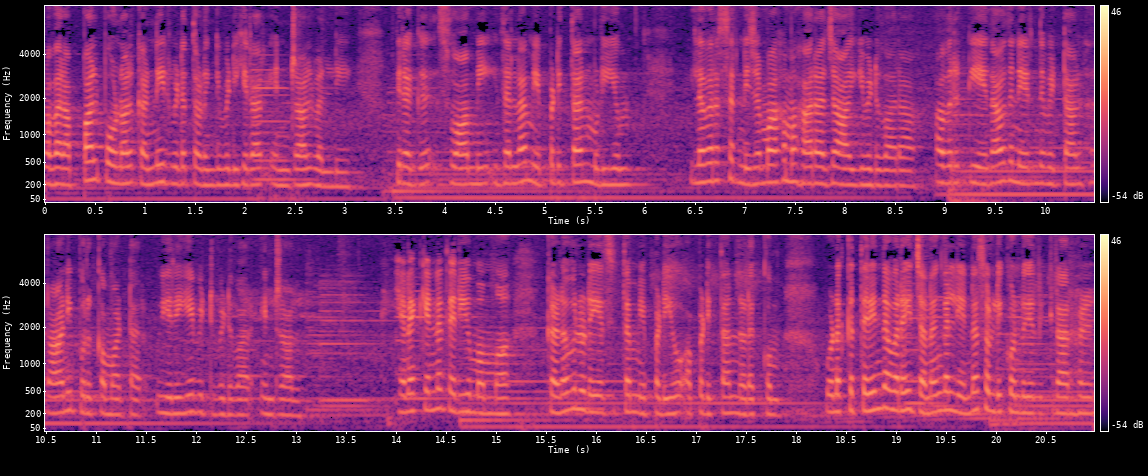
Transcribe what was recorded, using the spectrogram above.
அவர் அப்பால் போனால் கண்ணீர் விடத் தொடங்கி விடுகிறார் என்றாள் வள்ளி. பிறகு சுவாமி இதெல்லாம் எப்படித்தான் முடியும்? இளவரசர் நிஜமாக மகாராஜா ஆகிவிடுவாரா? அவருக்கு ஏதாவது நேர்ந்து விட்டால் ராணி பொறுக்க மாட்டார் உயிரையே விட்டு விடுவார் என்றாள். எனக்கென்ன தெரியும் அம்மா? கடவுளுடைய சித்தம் எப்படியோ அப்படித்தான் நடக்கும். உனக்கு தெரிந்தவரை ஜனங்கள் என்ன சொல்லிக் கொண்டு இருக்கிறார்கள்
